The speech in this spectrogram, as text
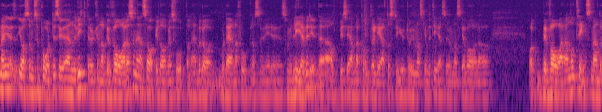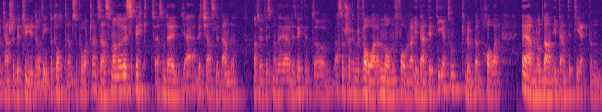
Men jag- som supporter ser ju ännu viktigare att kunna bevara sådana här saker i dagens fotboll, den här moderna fotbollen som vi, som vi lever i, där allt blir så jävla kontrollerat och styrt och hur man ska bete sig, hur man ska vara. Och, och bevara någonting som ändå kanske betyder någonting för Tottenham-supportrar. Sen ska man ha respekt, eftersom det är ett jävligt känsligt ämne naturligtvis, men det är jävligt viktigt att alltså, försöka bevara någon form av identitet som klubben har, även om den identiteten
